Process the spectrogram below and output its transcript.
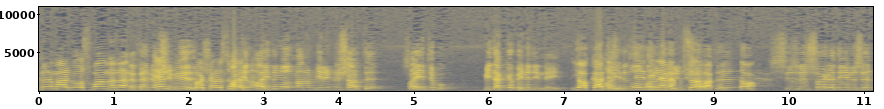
Kırım Harbi Osmanlı'nın Efendim en şimdi büyük başarısıdır. bakın aydın olmanın birinci şartı Sayın Tibuk. Bir dakika beni dinleyin. Yok kardeşim Aydın sizi olmanın dinlemem birinci kusura şartı- bakmayın. Tamam. Sizin söylediğinizin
